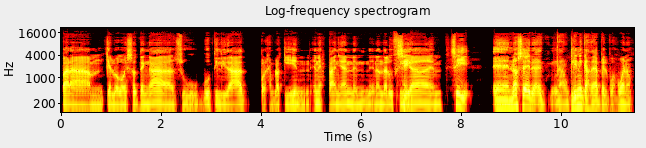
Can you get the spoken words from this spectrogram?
para mm, que luego eso tenga su utilidad, por ejemplo, aquí en, España, en, Andalucía. Sí. Eh, no sé, eh, clínicas de Apple, pues bueno,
